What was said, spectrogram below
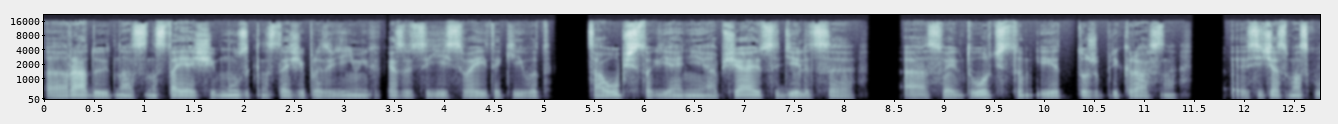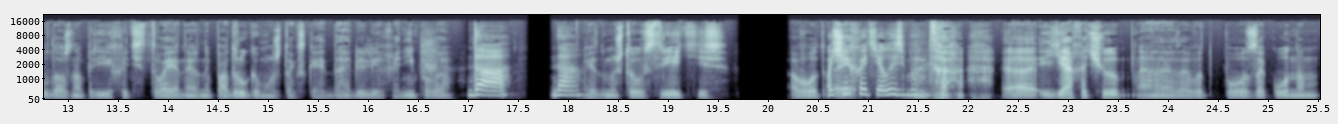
э, радуют нас настоящей музыкой, настоящей произведением, у них, оказывается, есть свои такие вот сообщества, где они общаются, делятся а, своим творчеством, и это тоже прекрасно. Э, Сейчас в Москву должна приехать твоя, наверное, подруга, можно так сказать, да, Лилия Ханипова. Да, да. Я думаю, что вы встретитесь. Вот. Очень Э, хотелось бы. Да. Э, Я хочу э, вот по законам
